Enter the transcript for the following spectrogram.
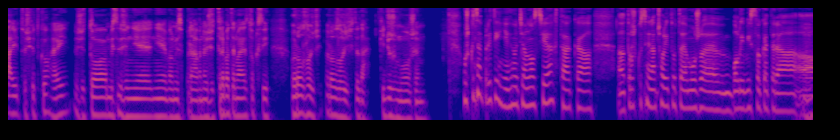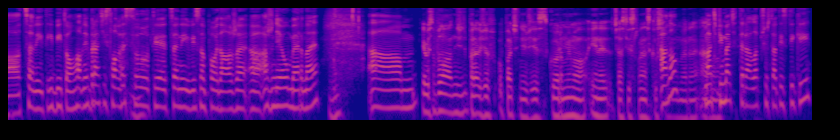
aj to všetko, hej, že to myslím, že nie, nie je veľmi správne, že treba ten majetok si rozložiť, rozložiť teda, keď už môžem. Už keď sme pri tých nehnuteľnostiach, tak a, a, trošku ste načali tú tému, že boli vysoké teda a, mm. ceny tých bytov. Hlavne v Bratislave sú mm. tie ceny, by som povedala, že a, až neúmerné. Mm. Um, ja by som povedala práve, že opačne, že skôr mimo iné časti Slovenska sú áno? neúmerné. Áno. Mať, vy máte teda lepšie štatistiky?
